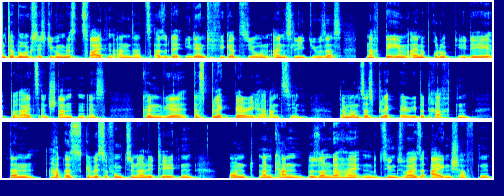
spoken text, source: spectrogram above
Unter Berücksichtigung des zweiten Ansatzes, also der Identifikation eines Lead-Users, nachdem eine Produktidee bereits entstanden ist, können wir das BlackBerry heranziehen. Wenn wir uns das BlackBerry betrachten, dann hat es gewisse Funktionalitäten und man kann Besonderheiten bzw. Eigenschaften,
